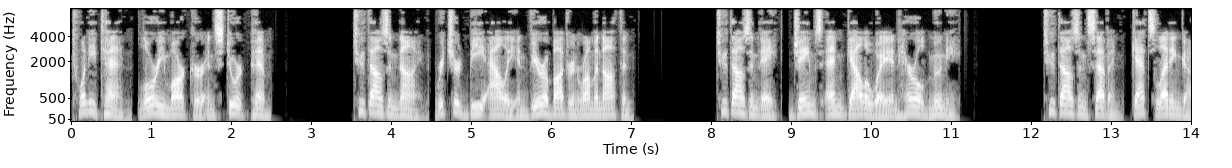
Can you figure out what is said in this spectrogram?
2010, Laurie Marker and Stuart Pimm 2009, Richard B. Alley and Veerabhadran Ramanathan 2008, James N. Galloway and Harold Mooney 2007, Gatze Lettinga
